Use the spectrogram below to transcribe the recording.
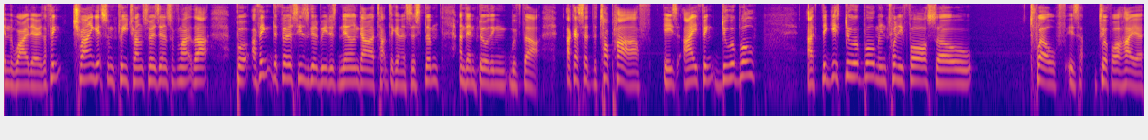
in the wide areas. I think try and get some free transfers in or something like that. But I think the first season is going to be just nailing down a tactic and a system and then building with that. Like I said, the top half is, I think, doable. I think it's doable. I mean, 24, so 12 is 12 or higher.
